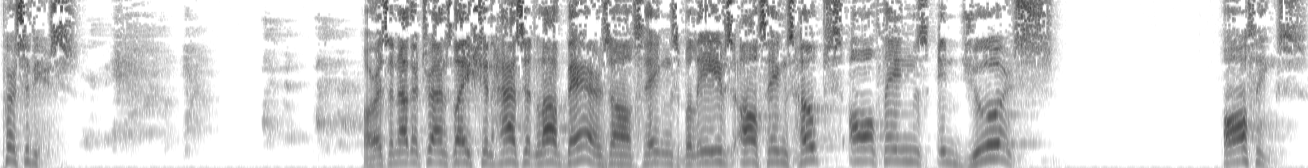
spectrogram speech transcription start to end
perseveres. Or as another translation has it, love bears all things, believes all things, hopes all things, endures all things.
